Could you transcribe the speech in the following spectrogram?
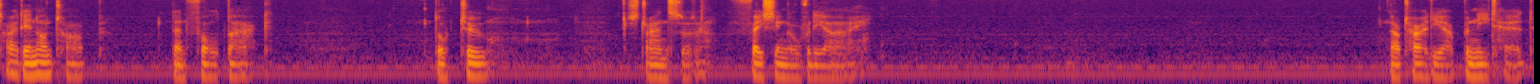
Tied in on top then fold back. Those two strands that are facing over the eye. Now tidy up a neat head.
